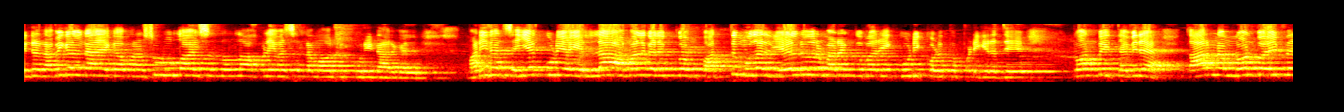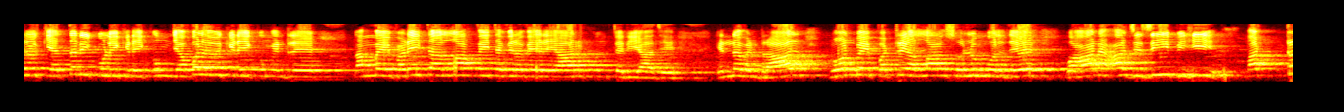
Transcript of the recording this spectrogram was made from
என்று நபிகள் நாயகம் ரசூலுல்லாய் ஸல்லல்லாஹு அலைவசல்லம் அவர்கள் கூறினார்கள். மனிதன் செய்யக்கூடிய எல்லா அமல்களுக்கும் பத்து முதல் ஏழ்நூறு மடங்கு வரை கூடி கொடுக்கப்படுகிறது. நோன்பை தவிர காரணம் நோன்பு வைப்பவர்களுக்கு எத்தனை கூலி கிடைக்கும் எவ்வளவு கிடைக்கும் என்று நம்மை படைத்த அல்லாஹை தவிர வேறு யாருக்கும் தெரியாது. என்னவென்றால் நோன்பை பற்றி அல்லாஹ் சொல்லும் பொழுது மற்ற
